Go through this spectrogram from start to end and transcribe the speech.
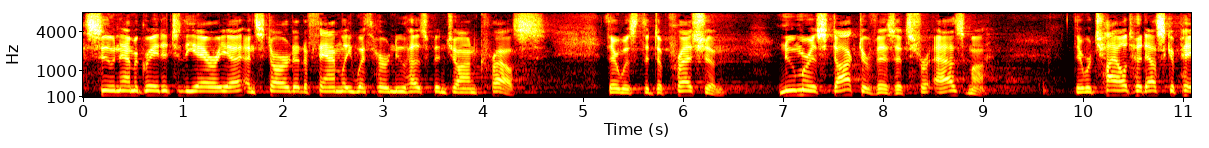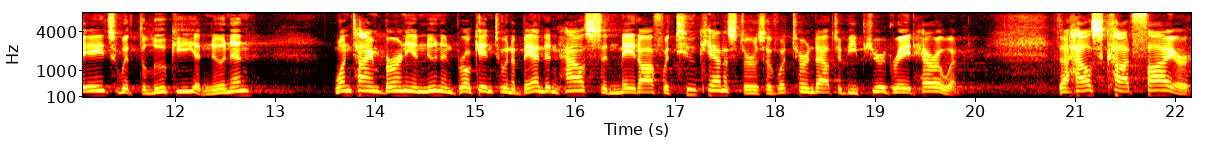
soon emigrated to the area and started a family with her new husband, John Kraus. There was the Depression, numerous doctor visits for asthma. There were childhood escapades with DeLucchi and Noonan. One time, Bernie and Noonan broke into an abandoned house and made off with two canisters of what turned out to be pure grade heroin. The house caught fire.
